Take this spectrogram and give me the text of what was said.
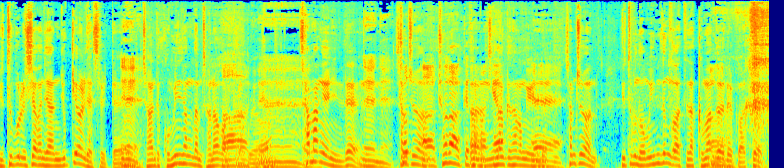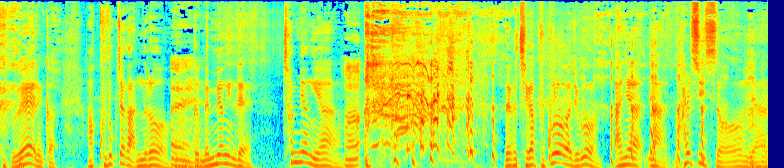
유튜브를 시작한 지 한 6개월 됐을 때 예. 저한테 고민 상담 전화가 아, 왔더라고요. 네. 3학년인데 네 네. 삼촌 초- 아, 초등학교 어, 3학년? 초등학교 3학년인데 네. 삼촌 유튜브 너무 힘든 것 같아. 나 그만둬야 될것 같아. 왜? 그러니까 아 구독자가 안 늘어. 네. 그몇 명인데 천 명이야. 어, 내가 제가 부끄러워가지고 아니야, 야 할 수 있어. 야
